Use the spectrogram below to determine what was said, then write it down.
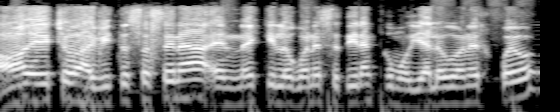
Ah, de hecho, ¿has visto esa escena en la que los buenos se tiran como diálogo en el juego?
